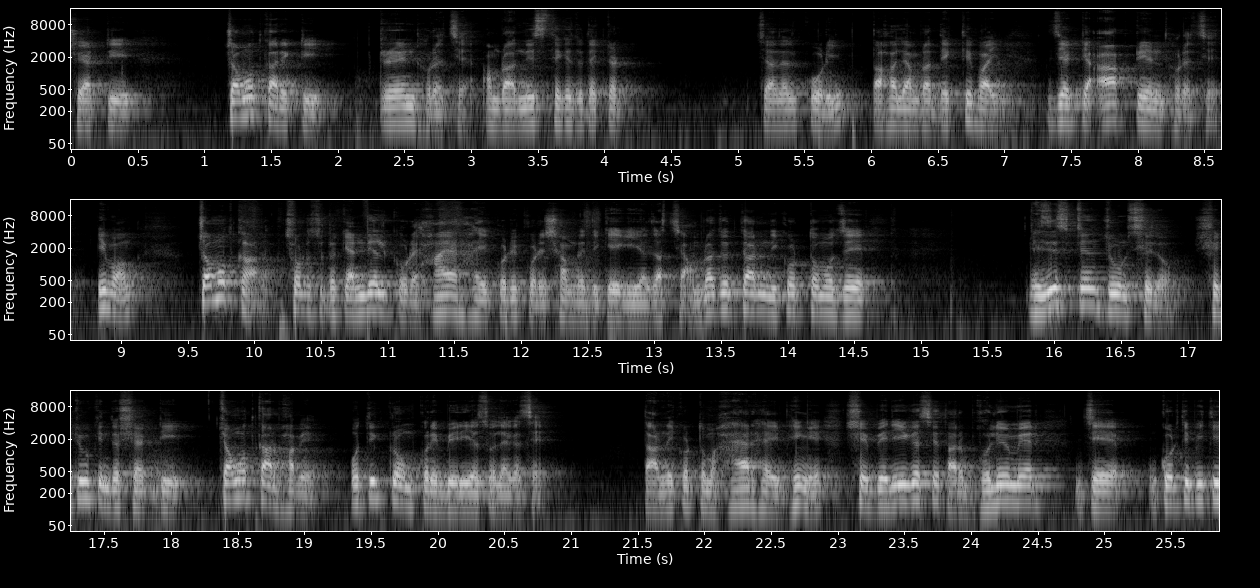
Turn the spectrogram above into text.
শেয়ারটি চমৎকার একটি ট্রেন্ড ধরেছে। আমরা নিচ থেকে যদি একটা চ্যানেল করি, তাহলে আমরা দেখতে পাই যে একটি আপ ট্রেন্ড ধরেছে এবং চমৎকার ছোট ছোট ক্যান্ডেল করে হায়ার হাই করে করে সামনের দিকে এগিয়ে যাচ্ছে। আমরা যদি তার নিকটতম যে রেজিস্ট্যান্স জোন ছিল, সেটিও কিন্তু সে একটি চমৎকারভাবে অতিক্রম করে বেরিয়ে চলে গেছে। তার নিকটতম হায়ার হাই ভেঙে সে বেরিয়ে গেছে, তার ভলিউমের যে গতিবিধি,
